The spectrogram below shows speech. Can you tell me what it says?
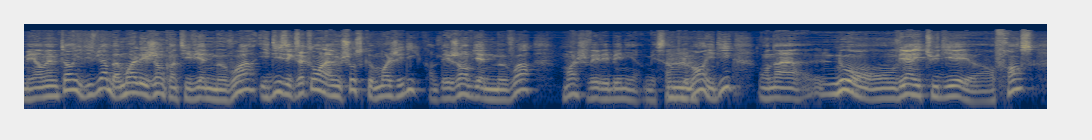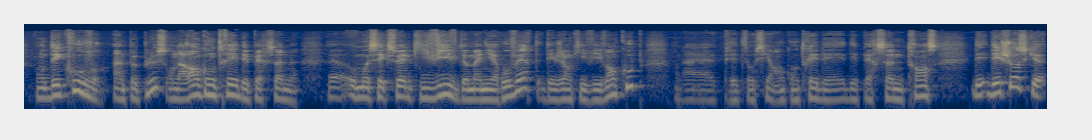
Mais en même temps, ils disent bien, ben, moi, les gens, quand ils viennent me voir, ils disent exactement la même chose que moi j'ai dit. Quand les gens viennent me voir, moi, je vais les bénir. Mais simplement, mmh. il dit, on a, nous, on, vient étudier euh, en France, on découvre un peu plus, on a rencontré des personnes homosexuelles qui vivent de manière ouverte, des gens qui vivent en couple, on a peut-être aussi rencontré des, des personnes trans, des, choses que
